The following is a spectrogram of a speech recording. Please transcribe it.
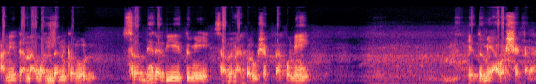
आणि त्यांना वंदन करून श्रद्धेने ती तुम्ही साधना करू शकता कोणी? हे तुम्ही अवश्य करा.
